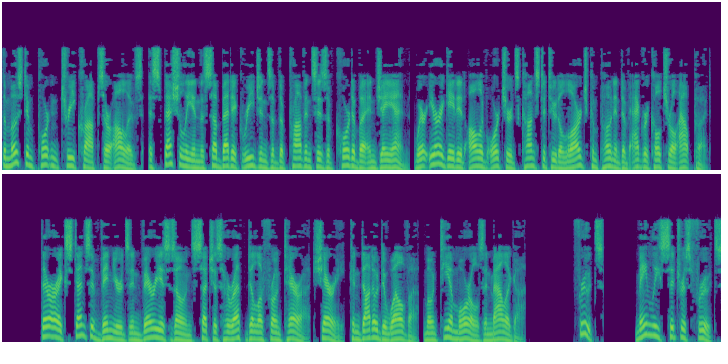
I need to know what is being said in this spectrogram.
The most important tree crops are olives, especially in the subbetic regions of the provinces of Córdoba and Jaén, where irrigated olive orchards constitute a large component of agricultural output. There are extensive vineyards in various zones such as Jerez de la Frontera Sherry, Condado de Huelva, Montilla Moriles and Malaga. Fruits—mainly citrus fruits,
